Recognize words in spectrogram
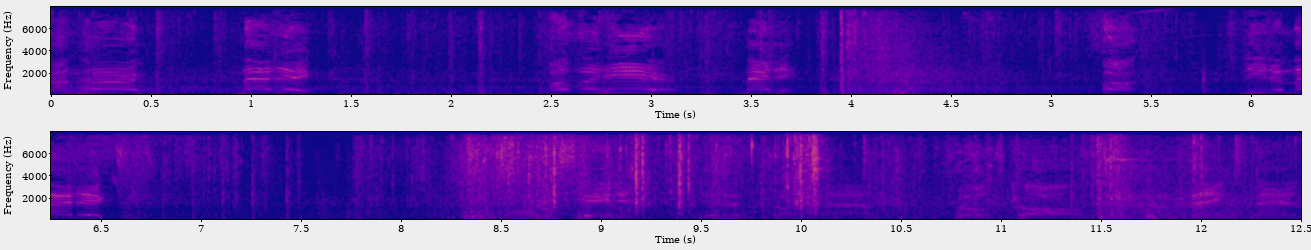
I'm hurt! Medic! Over here! Medic! Fuck! Need a medic! Appreciate it. Close call. Thanks, man.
